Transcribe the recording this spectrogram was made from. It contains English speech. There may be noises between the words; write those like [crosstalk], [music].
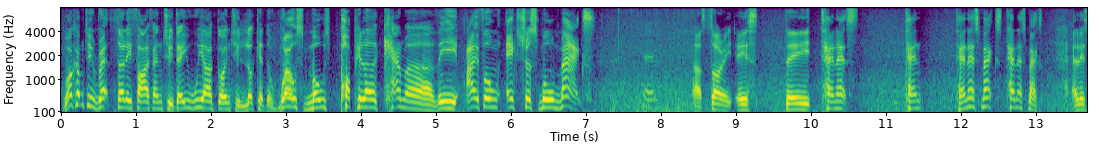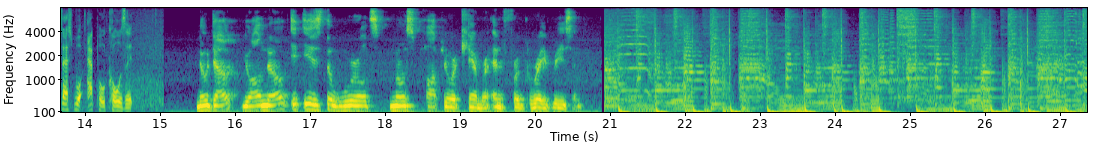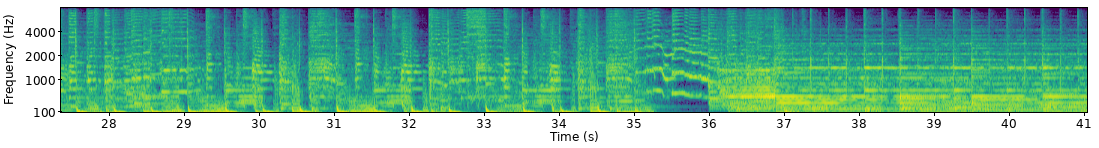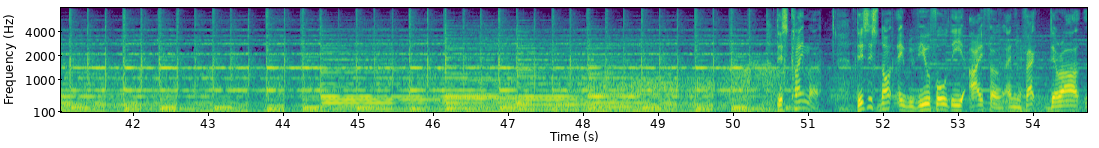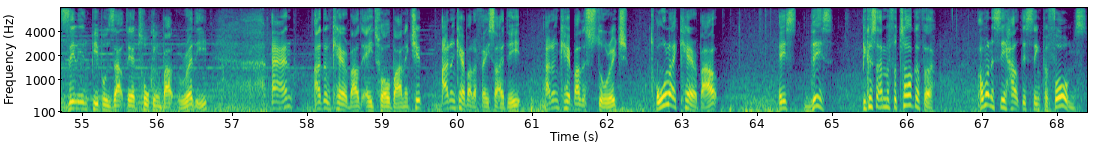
Welcome to Red 35 and today we are going to look at the world's most popular camera, the iPhone Extra Small Max. 10. Uh, sorry, it's the 10s, 10, 10s Max, 10s Max. At least that's what Apple calls it. No doubt, you all know it is the world's most popular camera and for great reason. Disclaimer, this is not a review for the iPhone and in fact there are zillion people out there talking about already and I don't care about the A12 Bionic chip, I don't care about the Face ID, I don't care about the storage, all I care about is this because I'm a photographer. I want to see how this thing performs.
